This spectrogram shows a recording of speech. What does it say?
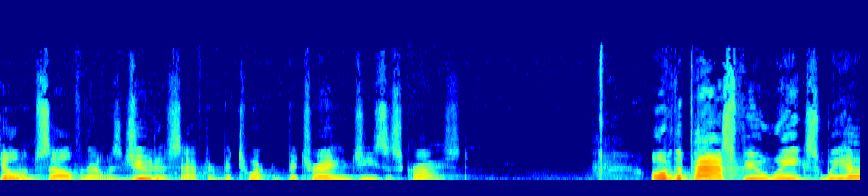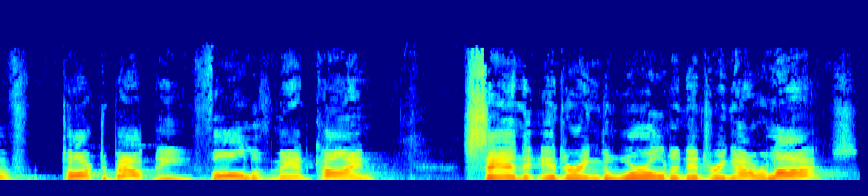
killed himself, and that was Judas after betraying Jesus Christ. Over the past few weeks, we have talked about the fall of mankind, sin entering the world and entering our lives.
